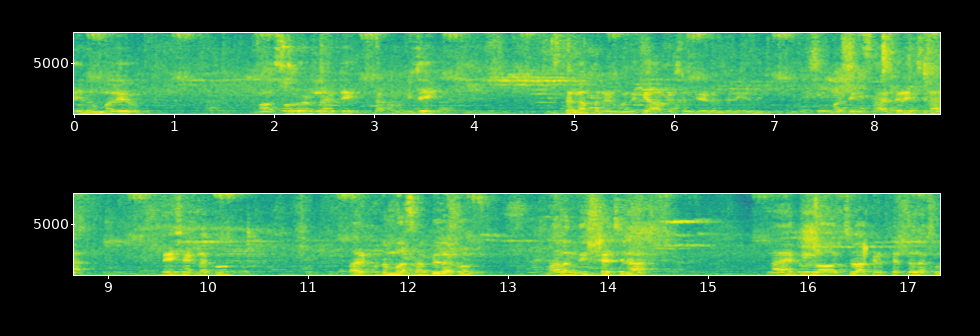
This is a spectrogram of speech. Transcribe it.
నేను మరియు మా సోదరుడు లాంటి డాక్టర్ విజయ్ ఉచితంగా పన్నెండు మందికి ఆపరేషన్ చేయడం జరిగింది. మరి దీనికి సహకరించిన పేషెంట్లకు వారి కుటుంబ సభ్యులకు వాళ్ళని తీసుకొచ్చిన నాయకులు కావచ్చు అక్కడి పెద్దలకు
